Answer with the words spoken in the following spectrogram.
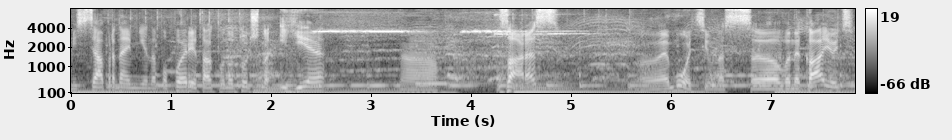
місця, принаймні на папері. Так воно точно і є. Е, Зараз емоції у нас виникають.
